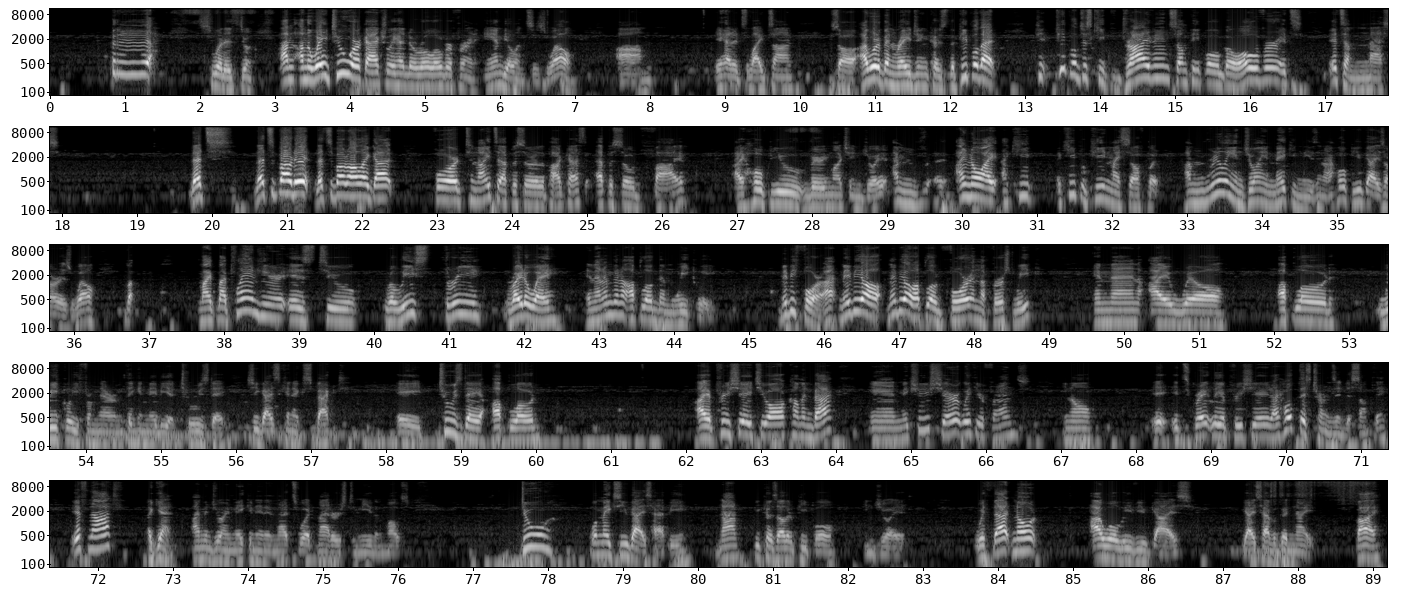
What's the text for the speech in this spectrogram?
That's what it's doing. On on the way to work, I actually had to roll over for an ambulance as well. Um, it had its lights on, so I would have been raging because the people that pe- people just keep driving. Some people go over. It's it's a mess. That's that's about it. That's about all I got for tonight's episode of the podcast, episode five. I hope you very much enjoy it. I'm I know I, I keep I keep repeating myself, but I'm really enjoying making these and I hope you guys are as well. But my my plan here is to release three right away and then I'm gonna upload them weekly. Maybe four. I, maybe I'll maybe I'll upload four in the first week and then I will upload weekly from there. I'm thinking maybe a Tuesday. So you guys can expect a Tuesday upload. I appreciate you all coming back and make sure you share it with your friends. You know, it, it's greatly appreciated. I hope this turns into something. If not, again, I'm enjoying making it, and that's what matters to me the most. Do what makes you guys happy, not because other people enjoy it. With that note, I will leave you guys. You guys have a good night. Bye.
